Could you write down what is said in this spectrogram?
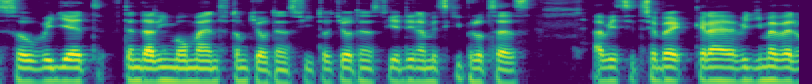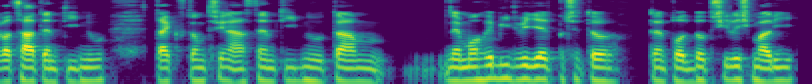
jsou vidět v ten daný moment v tom těhotenství. To těhotenství je dynamický proces a věci třeba, které vidíme ve 20. týdnu, tak v tom 13. týdnu tam nemohly být vidět, protože to, ten plod byl příliš malý,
